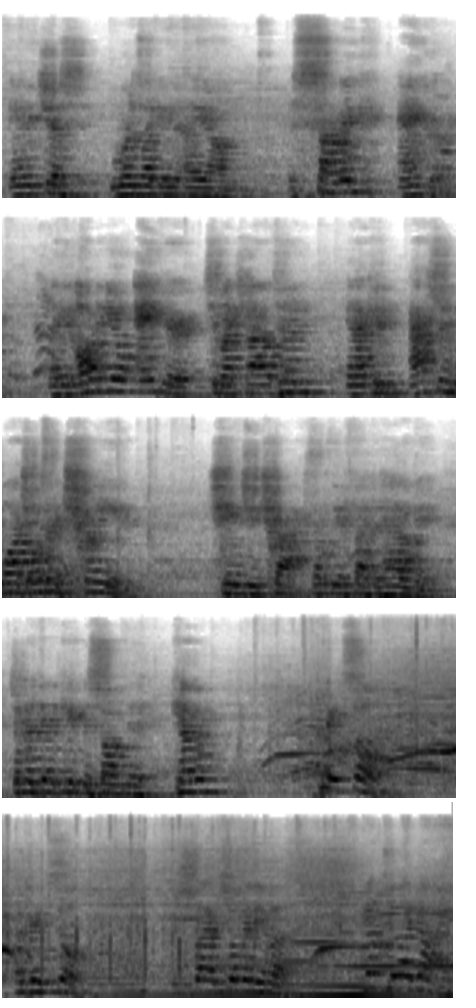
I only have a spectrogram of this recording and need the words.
And it just was like an, a, um, a sonic anchor, like an audio anchor to my childhood. And I could actually watch, almost like a train, changing tracks. That was the effect it had on me. So I'm going to dedicate this song to Kevin. Great soul. A great soul. Inspired so many of us. Till I die.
